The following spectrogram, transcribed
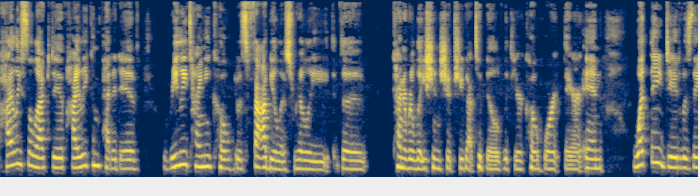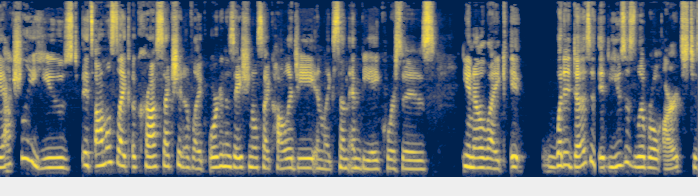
highly selective, highly competitive, really tiny cohort. It was fabulous, really, the kind of relationships you got to build with your cohort there. And what they did was they actually used it's almost like a cross section of like organizational psychology and like some MBA courses. You know, like it what it does is it uses liberal arts to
